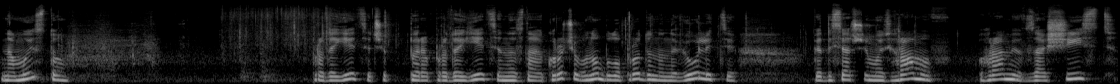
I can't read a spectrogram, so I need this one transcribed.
намисто. Продається чи перепродається, не знаю. Коротше, воно було продано на Віоліті 50 чимось грамів, грамів за 6,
